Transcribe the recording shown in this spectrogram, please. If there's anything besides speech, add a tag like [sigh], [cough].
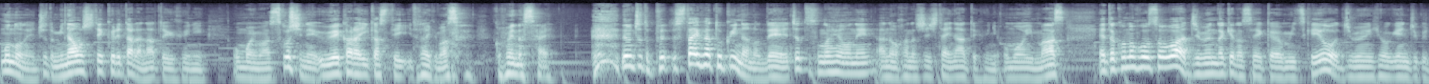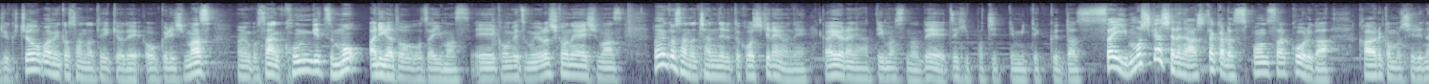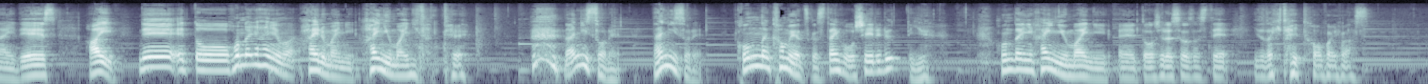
ものをねちょっと見直してくれたらなというふうに思います。少しね上から行かせていただきます。[laughs] ごめんなさい。[laughs] でもちょっとスタイフは得意なのでちょっとその辺をねあのお話ししたいなというふうに思います。えっとこの放送は自分だけの正解を見つけよう自分表現塾塾長まみこさんの提供でお送りします。まみこさん今月もありがとうございます、えー、今月もよろしくお願いします。まみこさんのチャンネルと公式 LINE をね概要欄に貼っていますのでぜひポチってみてください。もしかしたらね明日からスポンサーコールが変わるかもしれないです。はい。で、えっと、本題に入る入る前に、入る前にだって。[laughs] 何それ？何それ？こんな噛むやつがスタイフ教えれる？っていう。本題に入る前に、えっと、お知らせをさせていただきたいと思います。[laughs]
